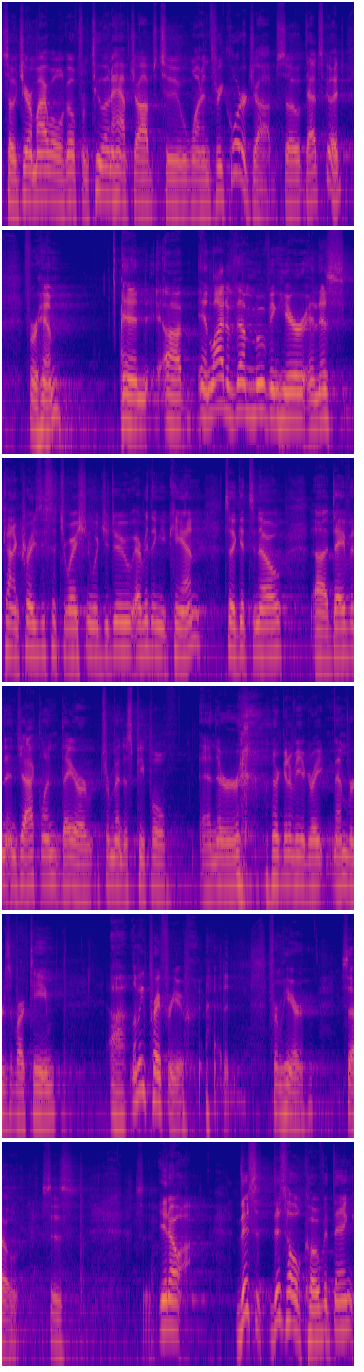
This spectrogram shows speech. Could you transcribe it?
So Jeremiah will go from two and a half jobs to one and three quarter jobs. So that's good for him. And uh, in light of them moving here in this kind of crazy situation, would you do everything you can to get to know uh, David and Jacqueline? They are tremendous people and they're, they're going to be great members of our team. Uh, let me pray for you from here. So, this is, you know, this, this whole COVID thing,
